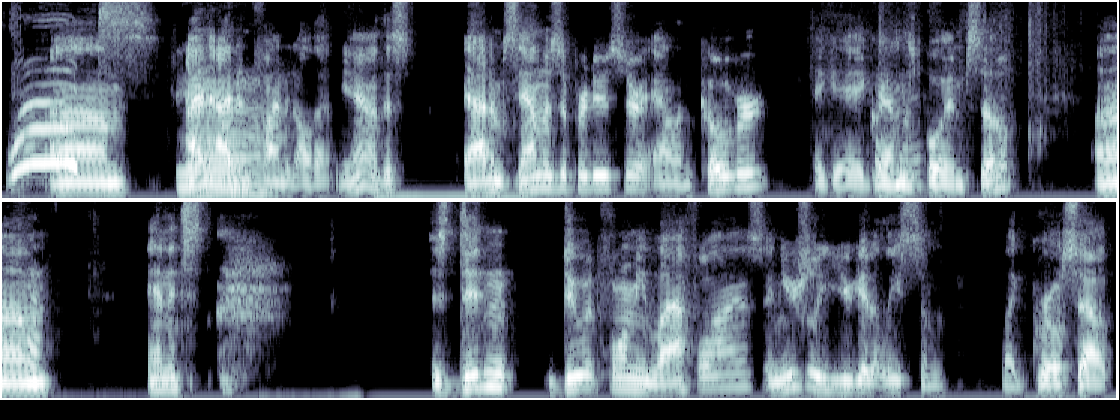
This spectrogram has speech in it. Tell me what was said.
What? Um, I, I didn't find it all that. Yeah, this Adam Sandler's a producer. Alan Covert, aka Grandma's Boy himself. Um, and it's just didn't do it for me laugh wise. And usually you get at least some like gross out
